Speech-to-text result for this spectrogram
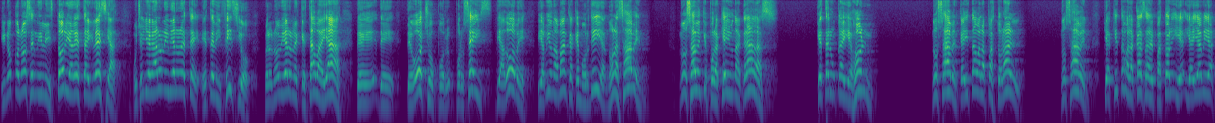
y no conocen ni la historia de esta iglesia. Muchos llegaron y vieron este, este edificio, pero no vieron el que estaba allá de, de, de 8 por, por 6 de adobe y había una banca que mordía. No la saben. No saben que por aquí hay unas gradas que este era un callejón. No saben que ahí estaba la pastoral. No saben que aquí estaba la casa del pastor y, ahí había,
